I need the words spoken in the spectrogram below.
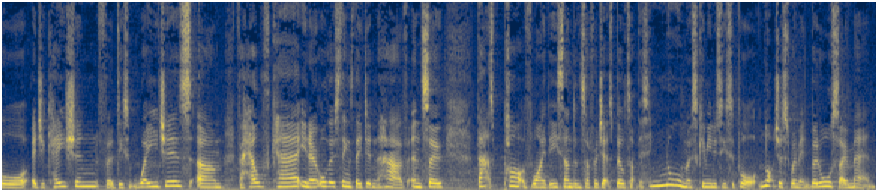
for education, for decent wages, um, for healthcare, you know, all those things they didn't have. And so that's part of why the London suffragettes built up this enormous community support, not just women, but also men.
